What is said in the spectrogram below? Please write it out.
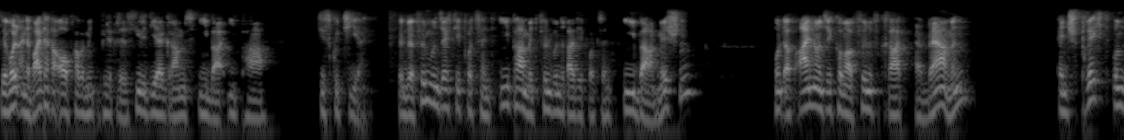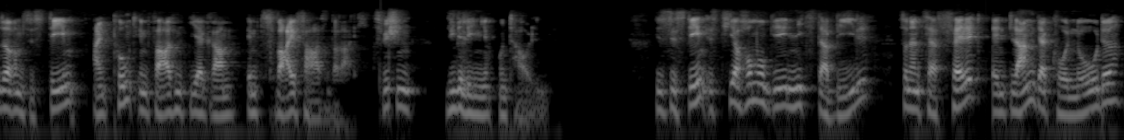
Wir wollen eine weitere Aufgabe mit Hilfe des Siedediagramms IBA-IPA diskutieren. Wenn wir 65% IPA mit 35% IBA mischen und auf 91,5 Grad erwärmen, entspricht unserem System ein Punkt im Phasendiagramm im Zweiphasenbereich zwischen Siedelinie und Taulinie. Dieses System ist hier homogen nicht stabil, sondern zerfällt entlang der Konode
